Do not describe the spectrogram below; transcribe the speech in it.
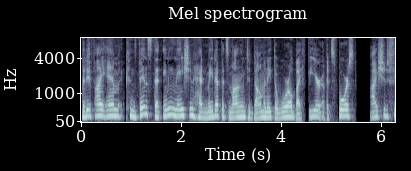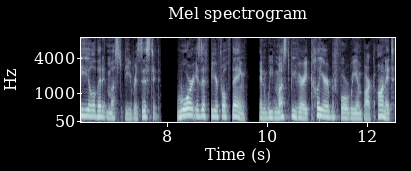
But if I am convinced that any nation had made up its mind to dominate the world by fear of its force, I should feel that it must be resisted. War is a fearful thing, and we must be very clear before we embark on it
